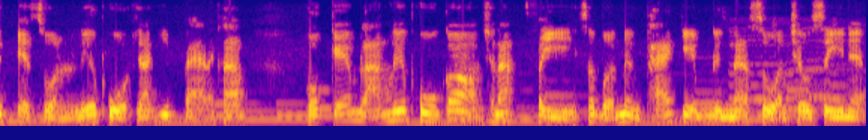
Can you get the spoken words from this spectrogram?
31 ส่วนเลิเวอร์พูลชนะ 28 นะครับ 6 เกมหลังเลิเวอร์พูลก็ชนะ 4 เสมอ 1 แพ้เกม 1 นะ ส่วนเชลซีเนี่ย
